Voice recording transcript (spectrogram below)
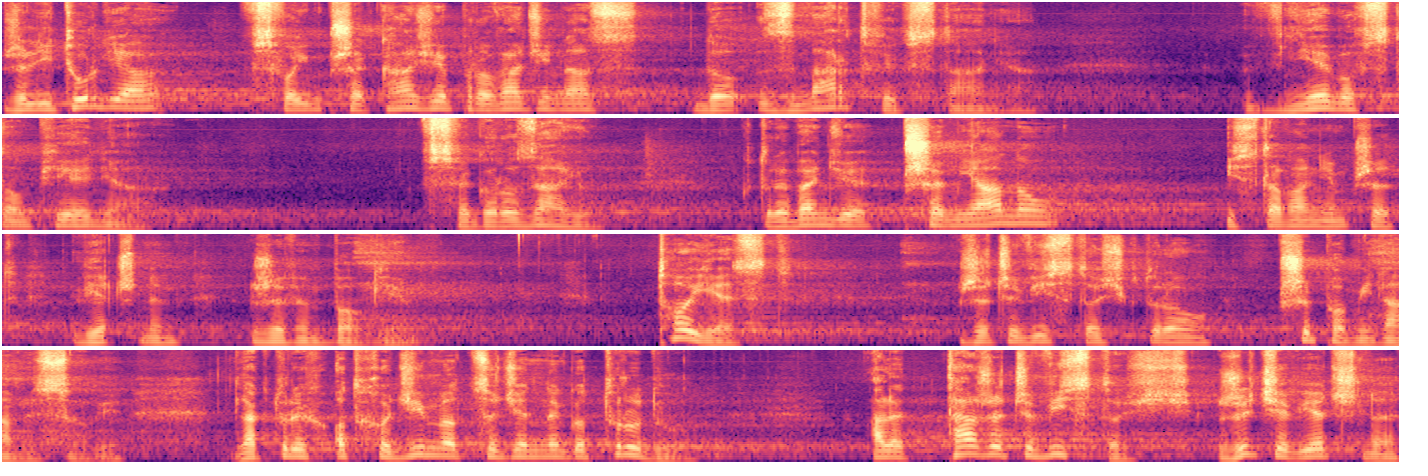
że liturgia w swoim przekazie prowadzi nas do zmartwychwstania, w niebo wstąpienia, w swego rodzaju, które będzie przemianą i stawaniem przed wiecznym, żywym Bogiem. To jest rzeczywistość, którą przypominamy sobie, dla których odchodzimy od codziennego trudu, ale ta rzeczywistość, życie wieczne,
